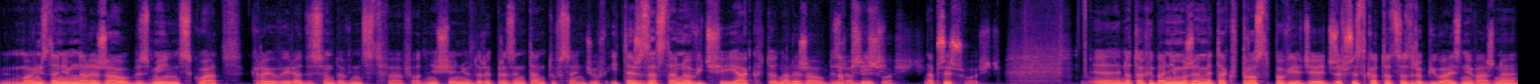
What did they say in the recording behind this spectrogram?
moim zdaniem należałoby zmienić skład Krajowej Rady Sądownictwa w odniesieniu do reprezentantów sędziów i też zastanowić się, jak to należałoby na zrobić. Przyszłość. Na przyszłość. E, no to chyba nie możemy tak wprost powiedzieć, że wszystko to, co zrobiła, jest nieważne.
